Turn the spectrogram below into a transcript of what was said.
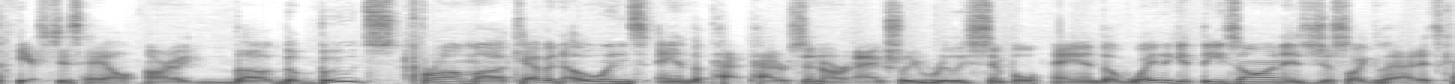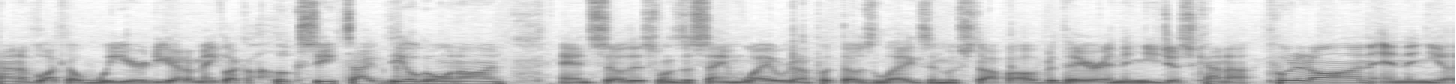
pissed as hell. Alright, the, the boots from uh, Kevin Owens and the Pat Patterson are actually really simple and the way to get these on is just like that. It's kind of like a weird, you got to make like a hooksy type deal going on and so this one's the same way. We're to put those legs and Mustafa over there and then you just kind of put it on and then you,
